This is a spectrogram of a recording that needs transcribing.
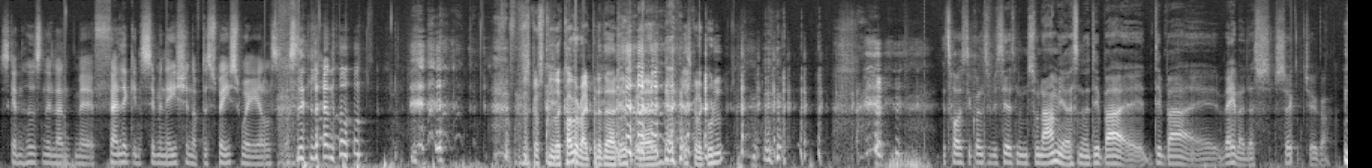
Skal den hedde sådan et eller andet med Phallic Insemination of the Space Whales, eller sådan et eller andet. Du skal smide copyright på det der, det er sgu da, det er sgu da guld. Jeg tror også, det er grund til, at vi ser sådan nogle tsunamier og sådan noget. Det er bare, øh, det er bare øh, valer, der cirkeltjekker.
